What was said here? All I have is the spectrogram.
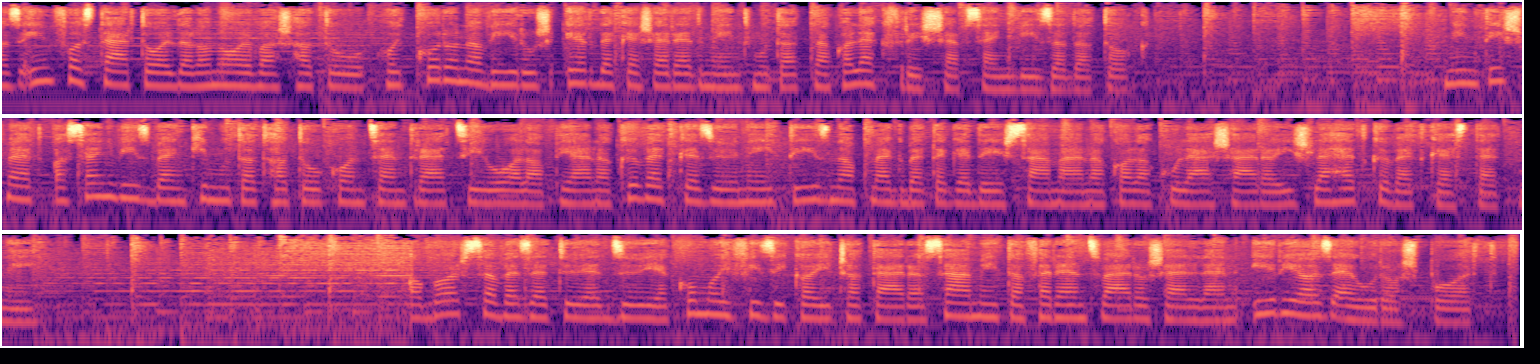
Az Infosztárt oldalon olvasható, hogy koronavírus érdekes eredményt mutatnak a legfrissebb szennyvízadatok. Mint ismert, a szennyvízben kimutatható koncentráció alapján a következő 4-10 nap megbetegedés számának alakulására is lehet következtetni. A Barca vezetőedzője komoly fizikai csatára számít a Ferencváros ellen, írja az Eurosport.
